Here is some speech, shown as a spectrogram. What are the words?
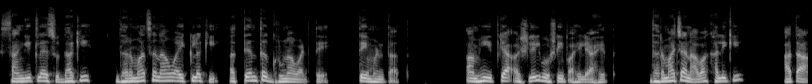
सांगितलंय सुद्धा की धर्माचं नाव ऐकलं की अत्यंत घृणा वाटते ते म्हणतात. आम्ही इतक्या अश्लील गोष्टी पाहिल्या आहेत. धर्माच्या नावाखाली की? आता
